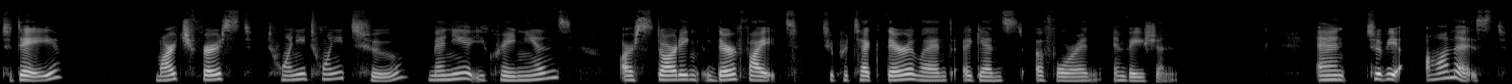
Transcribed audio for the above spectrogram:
today, March 1st, 2022, many Ukrainians are starting their fight to protect their land against a foreign invasion. And to be honest,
